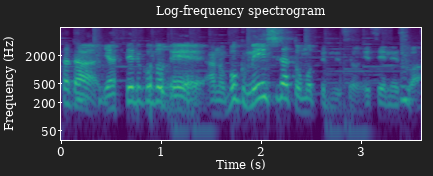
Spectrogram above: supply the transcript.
ただ、やってることで、あの、僕名刺だと思ってるんですよ、SNS は。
